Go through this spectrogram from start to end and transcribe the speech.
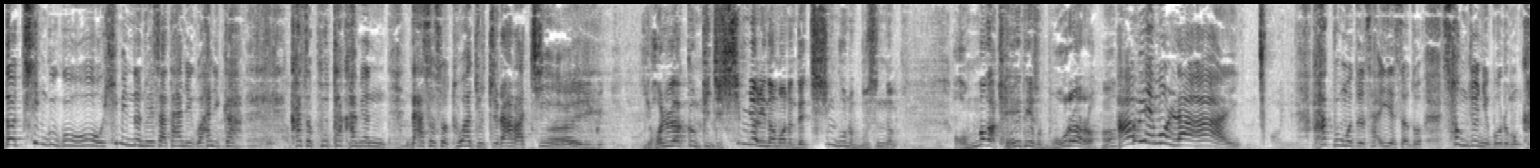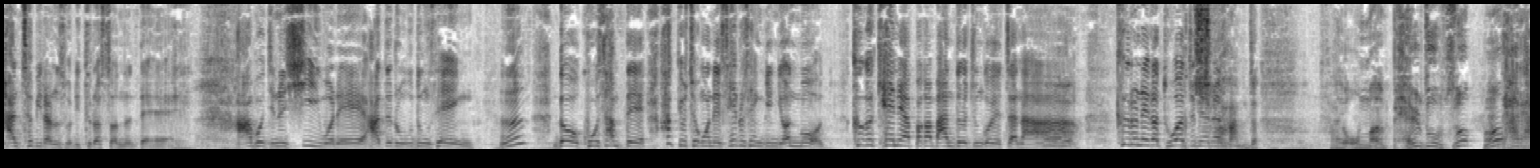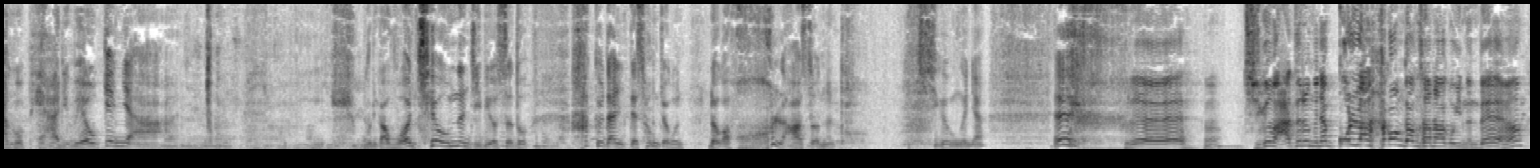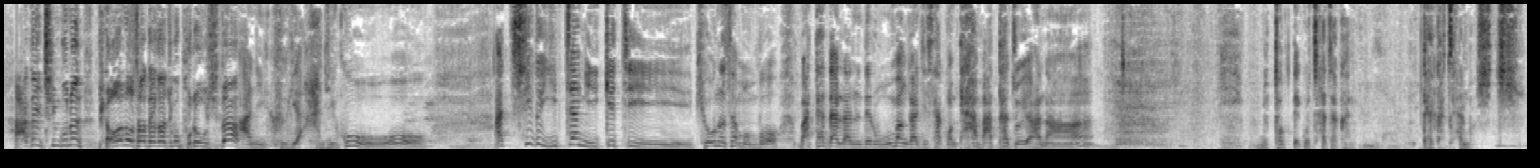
너 친구고 힘 있는 회사 다니고 하니까 가서 부탁하면 나서서 도와줄 줄 알았지. 아이고, 연락 끊긴 지 10년이 넘었는데 친구는 무슨 놈. 엄마가 걔에 대해서 뭘 알아? 어? 아, 왜 몰라? 학부모들 사이에서도 성준이 모르면 간첩이라는 소리 들었었는데 아버지는 시의원에 아들은 우등생 응? 너 고3 때 학교 정원에 새로 생긴 연못 그거 걔네 아빠가 만들어준 거였잖아 그런 애가 도와주면은 참, 나- 아니, 엄마는 벨도 없어? 어? 나라고 배알이 왜 없겠냐 우리가 원체 없는 집이었어도 학교 다닐 때 성적은 너가 헐 나왔었는데 지금 그냥 그래. 어? 지금 아들은 그냥 꼴랑 학원 강사나 하고 있는데 어? 아들 친구는 변호사 돼가지고 부러우시다. 아니 그게 아니고 아 치도 입장이 있겠지 변호사면 뭐 맡아달라는 대로 오만 가지 사건 다 맡아줘야 하나 무턱대고 찾아간 내가 잘못이지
